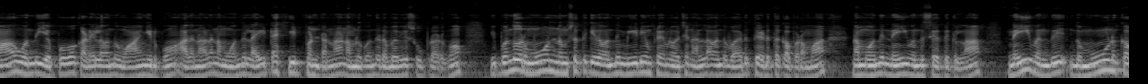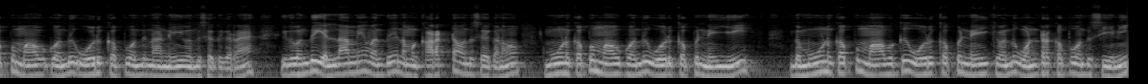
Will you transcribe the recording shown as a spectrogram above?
மாவு வந்து எப்போவோ கடையில் வந்து வாங்கியிருப்போம். அதனால் நம்ம வந்து லைட்டாக ஹீட் பண்ணிட்டோம்னா நம்மளுக்கு வந்து ரொம்பவே சூப்பராக இருக்கும். இப்போ வந்து ஒரு மூணு நிமிஷத்துக்கு இதை வந்து மீடியம் ஃப்ளேமில் வச்சு நல்லா வந்து வறுத்து எடுத்தக்கப்புறமா நம்ம வந்து நெய் வந்து சேர்த்துக்கலாம். நெய் வந்து இந்த மூணு கப்பு மாவுக்கு வந்து ஒரு கப்பு வந்து நான் நெய் வந்து சேர்த்துக்கிறேன். இது வந்து எல்லாமே வந்து நம்ம கரெக்டாக வந்து சேர்க்கணும். மூணு கப்பு மாவுக்கு வந்து ஒரு கப்பு நெய் இந்த மூணு கப்பு மாவுக்கு ஒரு கப்பு நெய்க்கு வந்து ஒன்றரை கப்பு வந்து சீனி.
